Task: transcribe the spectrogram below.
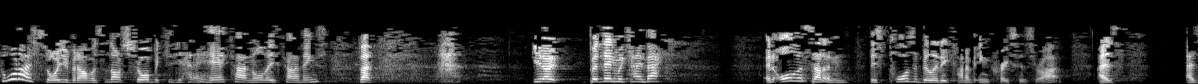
thought I saw you, but I was not sure because you had a haircut and all these kind of things. But, you know, but then we came back. And all of a sudden, this plausibility kind of increases, right? As as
